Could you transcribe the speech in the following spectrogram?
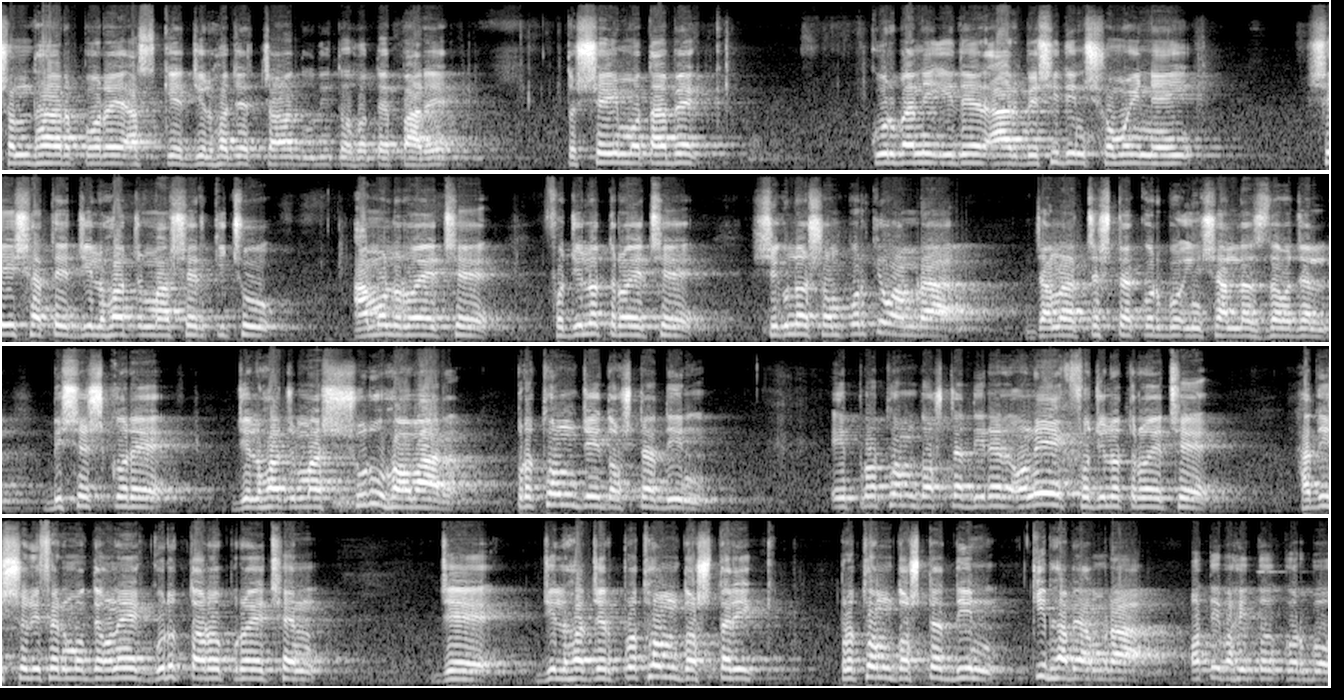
সন্ধ্যার পরে আজকে জিলহজের চাঁদ উদিত হতে পারে। তো সেই মোতাবেক কুরবানি ঈদের আর বেশি দিন সময় নেই। সেই সাথে জিলহজ মাসের কিছু আমল রয়েছে, ফজিলত রয়েছে, সেগুলো সম্পর্কেও আমরা জানার চেষ্টা করব ইনশাআল্লাহ আজ্জাওয়াজাল। বিশেষ করে জিলহজ মাস শুরু হওয়ার প্রথম যে দশটা দিন, এই প্রথম দশটা দিনের অনেক ফজিলত রয়েছে। হাদিস শরীফের মধ্যে অনেক গুরুত্ব আরোপ রয়েছেন। যে জিলহজের প্রথম দশ তারিখ, প্রথম দশটা দিন কীভাবে আমরা অতিবাহিত করব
